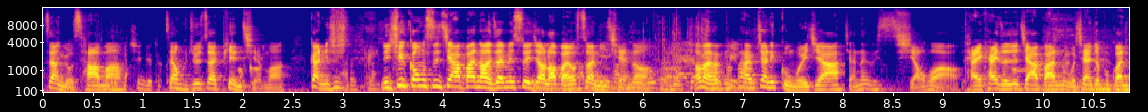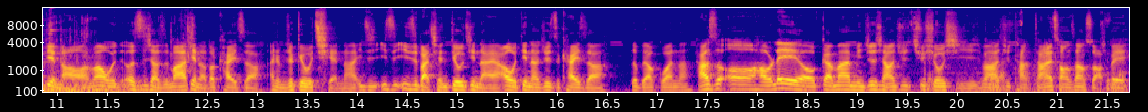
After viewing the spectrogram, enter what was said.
这样有差吗？这样不就是在骗钱吗？干你去你去公司加班，然后你在那边睡觉，老板又算你钱哦，老板还还叫你滚回家，讲那个小话哦。台开着就加班，我现在就不关电脑，他妈我二十四小时妈电脑都开着啊，啊你们就给我钱啊，一直一直一直把钱丢进来啊，啊我电脑就一直开着啊。都不要关啊！他说哦好累哦，干嘛？明就是想要去去休息，妈去躺躺在床上耍废。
